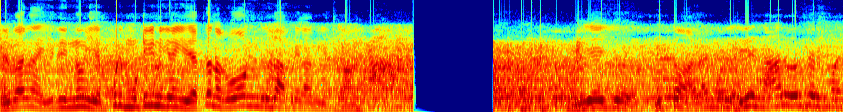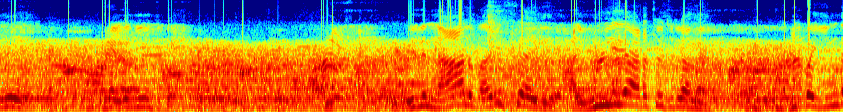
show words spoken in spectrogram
இது பாருங்க இது இன்னும் எப்படி முட்டிக்கு நிற்கிறாங்க இது எத்தனை ரோனுங்கிறத அப்படியே காமிக்கிட்டு இருக்காங்க. ஐயோ கூட்டம் அலங்கோல இது நாலு வருஷம் இருக்குமா இது? இதை நீ வச்சுக்கோ. இது நாலு வருஷம் இது. அது உள்ளேயே அடைச்சி வச்சிருக்காங்க. இப்போ இந்த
